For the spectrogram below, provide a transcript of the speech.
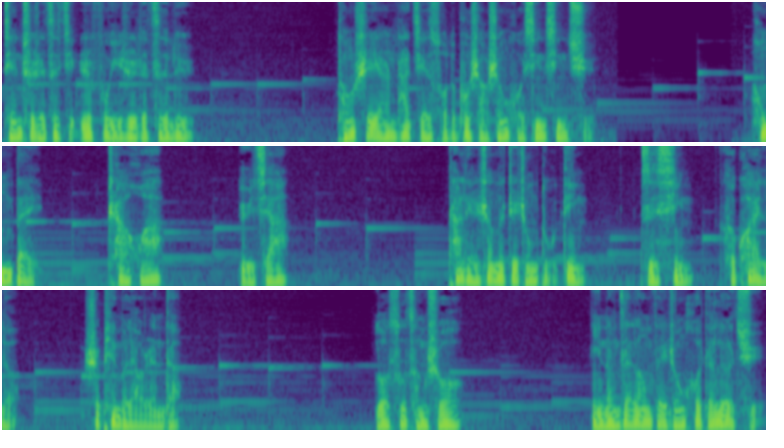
坚持着自己日复一日的自律，同时也让他解锁了不少生活新兴趣，烘焙。插花、瑜伽。他脸上的这种笃定、自信和快乐，是骗不了人的。罗素曾说：“你能在浪费中获得乐趣，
